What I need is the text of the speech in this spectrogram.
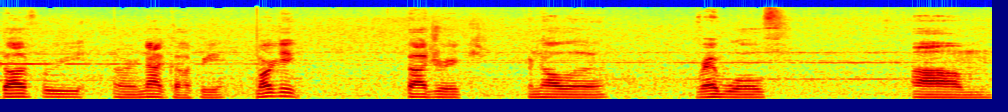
Godfrey, or not Godfrey, Margit, Godrick, Rennala, Red Wolf, um,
